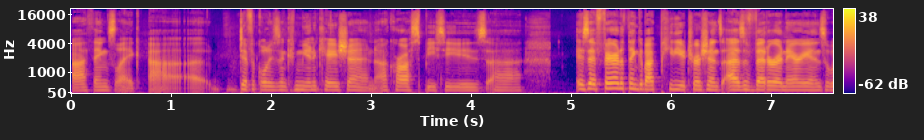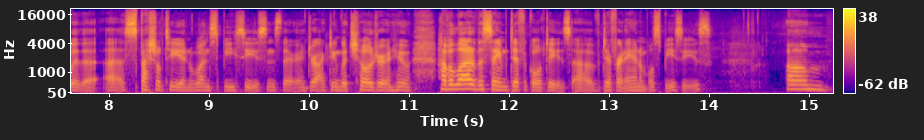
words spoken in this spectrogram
uh, things like uh, difficulties in communication across species, uh, is it fair to think about pediatricians as veterinarians with a, a specialty in one species since they're interacting with children who have a lot of the same difficulties of different animal species? Um,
